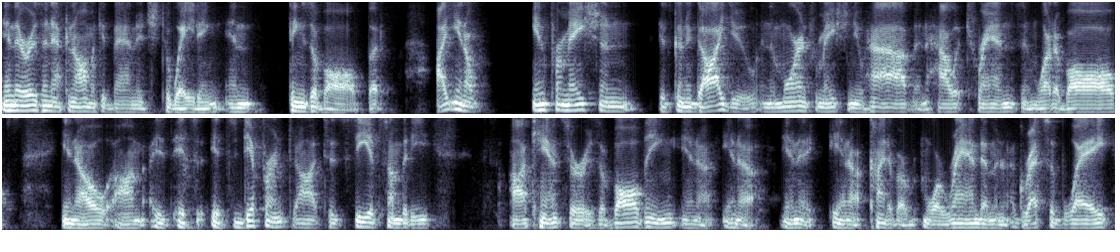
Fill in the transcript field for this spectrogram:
And there is an economic advantage to waiting and things evolve. But I, you know, information is going to guide you. And the more information you have and how it trends and what evolves you know, um, it, it's it's different uh, to see if somebody uh, cancer is evolving in a in a in a in a kind of a more random and aggressive way.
